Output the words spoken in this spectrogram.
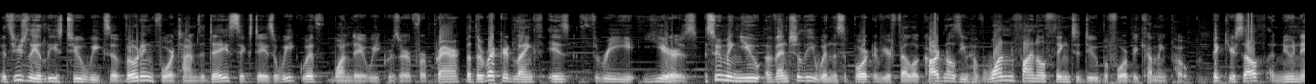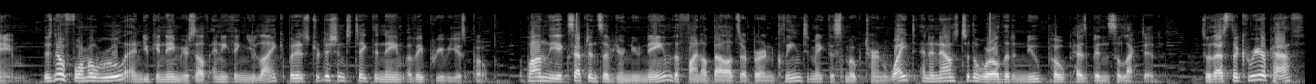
It's usually at least two weeks of voting, four times a day, six days a week, with one day a week reserved for prayer, but the record length is three years. Assuming you eventually win the support of your fellow cardinals, you have one final thing to do before becoming pope. Pick yourself a new name. There's no formal rule, and you can name yourself anything you like, but it's tradition to take the name of a previous pope. Upon the acceptance of your new name, the final ballots are burned clean to make the smoke turn white and announce to the world that a new pope has been selected. So that's the career path.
